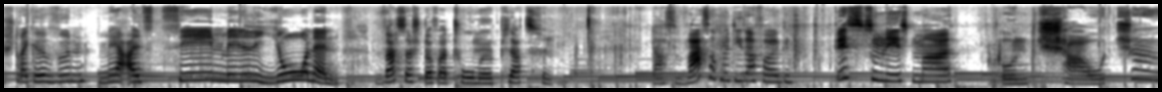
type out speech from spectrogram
Strecke würden mehr als 10 Millionen Wasserstoffatome Platz finden. Das war's auch mit dieser Folge. Bis zum nächsten Mal und ciao, ciao.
